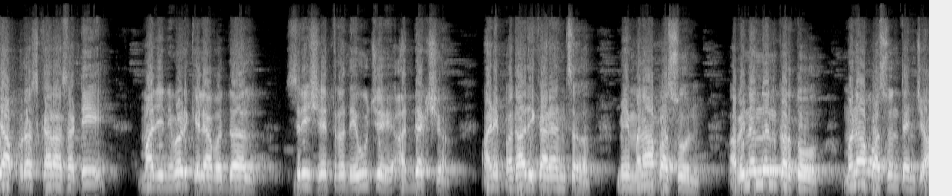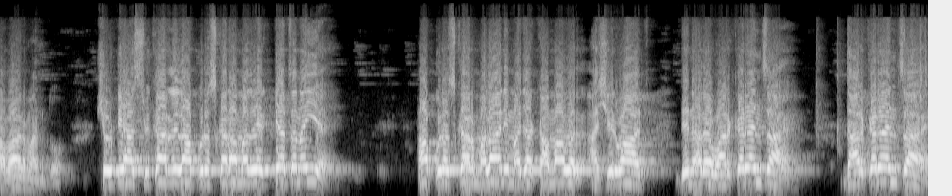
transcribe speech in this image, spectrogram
या पुरस्कारासाठी माझी निवड केल्याबद्दल श्री क्षेत्र देऊचे अध्यक्ष आणि पदाधिकाऱ्यांचं मी मनापासून अभिनंदन करतो. मनापासून त्यांचे आभार मानतो. शेवटी हा स्वीकारलेला हा पुरस्कार हा माझा एकट्याचा नाहीये. हा पुरस्कार मला आणि माझ्या कामावर आशीर्वाद देणाऱ्या वारकऱ्यांचा आहे दारकऱ्यांचा आहे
